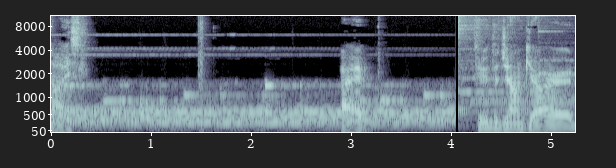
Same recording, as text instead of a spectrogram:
Nice. Alright. To the junkyard.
